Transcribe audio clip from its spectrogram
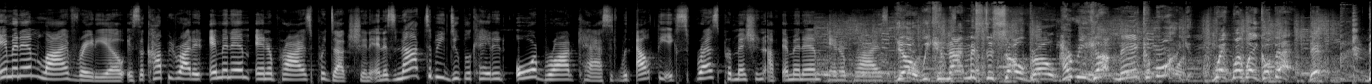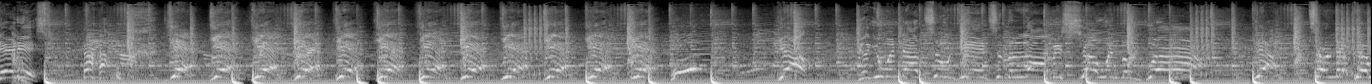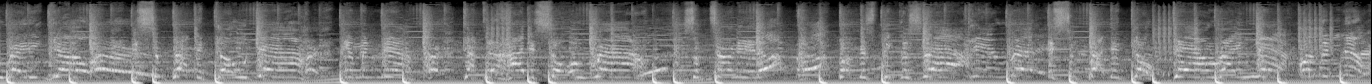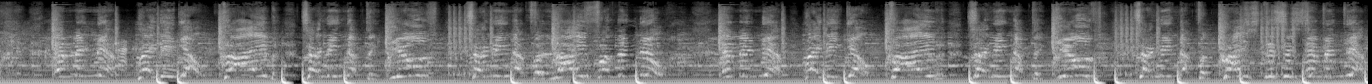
M&M Live Radio is a copyrighted M&M Enterprise production and is not to be duplicated or broadcasted without the express permission of M&M Enterprise. Yo, we cannot miss the show, bro. Hurry up, man. Come on. Wait, wait, wait. Go back. There, there it is. yeah, yeah, yeah, yeah, yeah, yeah, yeah, yeah, yeah, yeah, yeah, yeah. Woo! Yo, yo, you are now tuned in to the livest show in the world. Yeah, turn up your radio. go around. So turn it up, pump the speakers loud. Get ready, it's about to go down right now. On the new M&M radio vibe, turning up the youth, turning up for life. On the new M&M radio vibe, turning up the youth, turning up for Christ. This is M&M.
